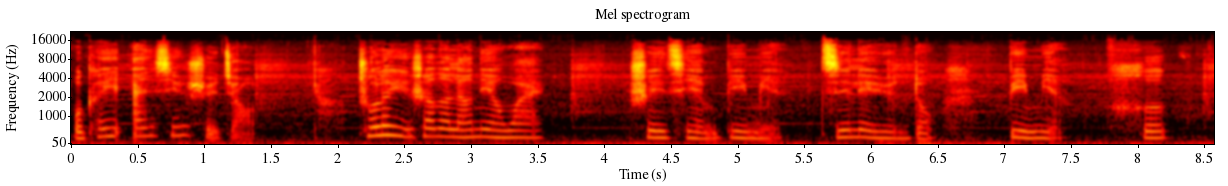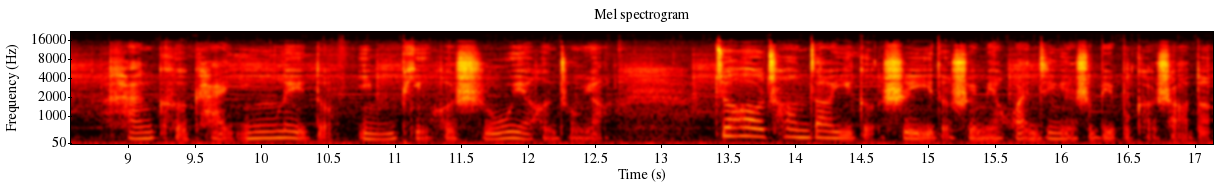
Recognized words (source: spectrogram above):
我可以安心睡觉了。除了以上的两点外，睡前避免激烈运动，避免喝含可卡因类的饮品和食物也很重要。最后，创造一个适宜的睡眠环境也是必不可少的。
